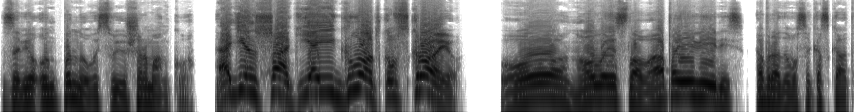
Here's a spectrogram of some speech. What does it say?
Завел он по новой свою шарманку. «Один шаг, я ей глотку вскрою!» «О, новые слова появились!» — обрадовался Каскад.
